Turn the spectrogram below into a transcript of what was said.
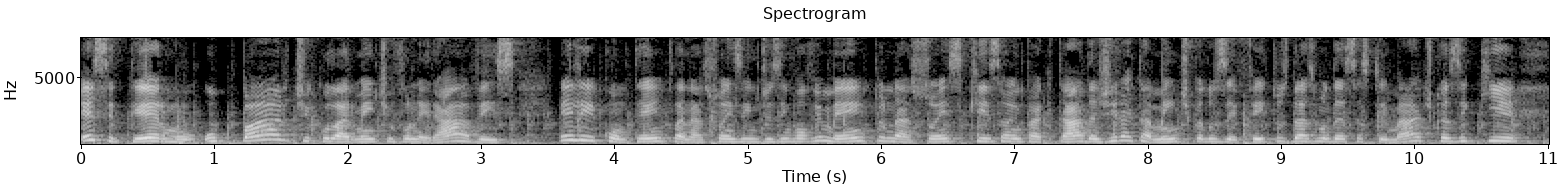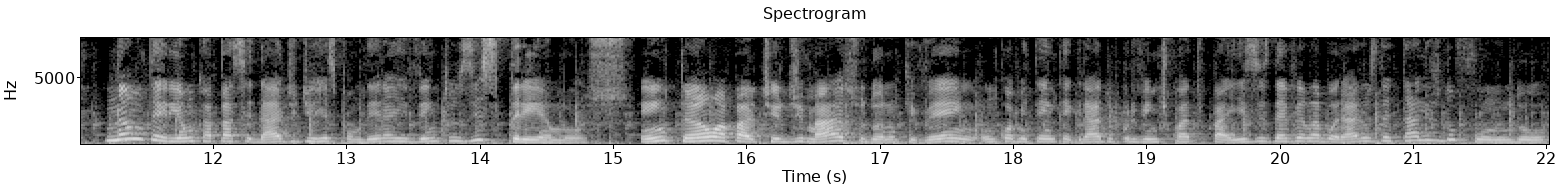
Esse termo, o particularmente vulneráveis, ele contempla nações em desenvolvimento, nações que são impactadas diretamente pelos efeitos das mudanças climáticas e que não teriam capacidade de responder a eventos extremos. Então, a partir de março do ano que vem, um comitê integrado por 24 países deve elaborar os detalhes do fundo,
